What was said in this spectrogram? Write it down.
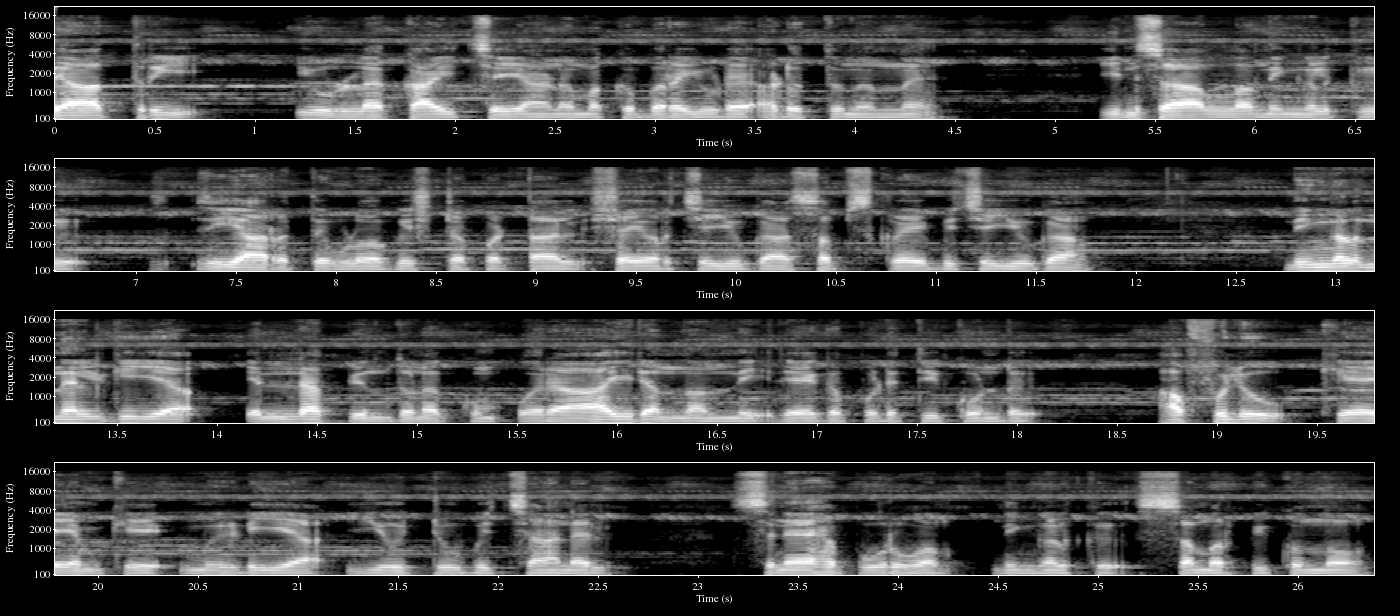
രാത്രിയുള്ള കാഴ്ചയാണ് മക്ബറയുടെ അടുത്ത് നിന്ന്. ഇൻഷാ അല്ല നിങ്ങൾക്ക് സിയാറത്ത് വ്ളോഗ് ഇഷ്ടപ്പെട്ടാൽ ഷെയർ ചെയ്യുക സബ്സ്ക്രൈബ് ചെയ്യുക. നിങ്ങൾ നൽകിയ എല്ലാ പിന്തുണക്കും ഒരായിരം നന്ദി രേഖപ്പെടുത്തിക്കൊണ്ട് Aflu K M K media YouTube channel സ്നേഹപൂർവം നിങ്ങൾക്ക് സമർപ്പിക്കുന്നു.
